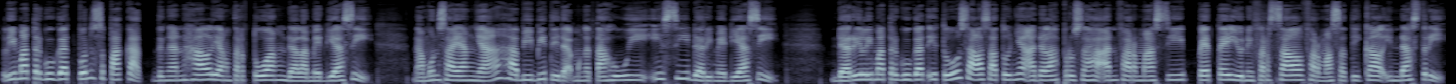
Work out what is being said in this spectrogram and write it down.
Lima tergugat pun sepakat dengan hal yang tertuang dalam mediasi. Namun sayangnya Habibi tidak mengetahui isi dari mediasi. Dari lima tergugat itu, salah satunya adalah perusahaan farmasi PT Universal Pharmaceutical Industry,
